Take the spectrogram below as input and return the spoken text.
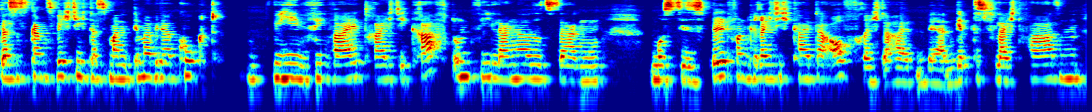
das ist ganz wichtig, dass man immer wieder guckt, wie, wie weit reicht die Kraft und wie lange sozusagen muss dieses Bild von Gerechtigkeit da aufrechterhalten werden? Gibt es vielleicht Phasen,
